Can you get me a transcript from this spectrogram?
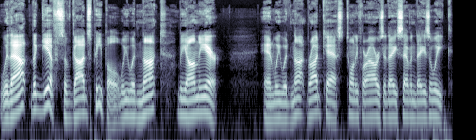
Without the gifts of God's people, we would not be on the air, and we would not broadcast 24 hours a day, seven days a week.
